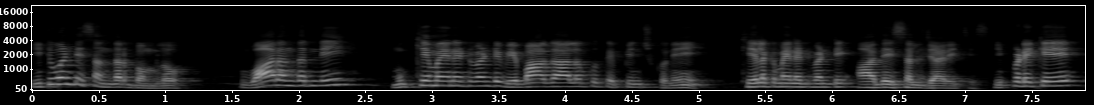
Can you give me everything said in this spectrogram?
ఇటువంటి సందర్భంలో వారందరినీ ముఖ్యమైనటువంటి విభాగాలకు తెప్పించుకొని కీలకమైనటువంటి ఆదేశాలు జారీ చేసి ఇప్పటికే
